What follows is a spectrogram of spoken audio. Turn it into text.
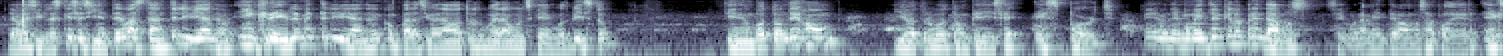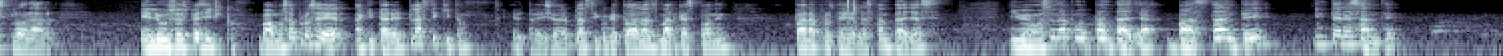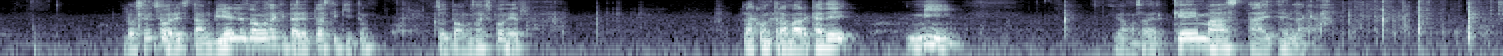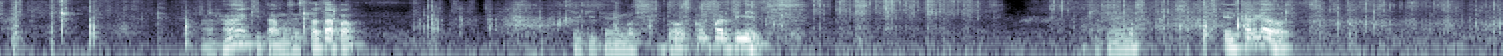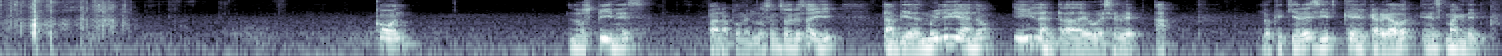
Debo decirles que se siente bastante liviano, increíblemente liviano en comparación a otros wearables que hemos visto. Tiene un botón de home y otro botón que dice Sport. Pero en el momento en que lo prendamos, seguramente vamos a poder explorar el uso específico. Vamos a proceder a quitar el plastiquito, el tradicional plástico que todas las marcas ponen para proteger las pantallas. Y vemos una pantalla bastante interesante. Los sensores, también les vamos a quitar el plastiquito, los vamos a exponer. La contramarca de Mi, vamos a ver qué más hay en la caja. Ajá, quitamos esta tapa. Y aquí tenemos dos compartimientos. Aquí tenemos el cargador. Con los pines para poner los sensores ahí también es muy liviano y la entrada de USB-A. Lo que quiere decir que el cargador es magnético.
